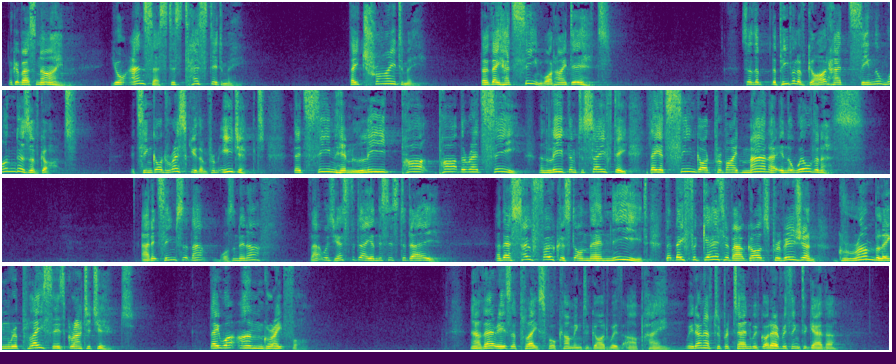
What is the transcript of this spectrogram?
Look at verse 9. Your ancestors tested me. They tried me, though they had seen what I did. So the, the people of God had seen the wonders of God. They'd seen God rescue them from Egypt. They'd seen him lead part, part the Red Sea and lead them to safety. They had seen God provide manna in the wilderness. And it seems that that wasn't enough. That was yesterday, and this is today. And they're so focused on their need that they forget about God's provision. Grumbling replaces gratitude. They were ungrateful. Now, there is a place for coming to God with our pain. We don't have to pretend we've got everything together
